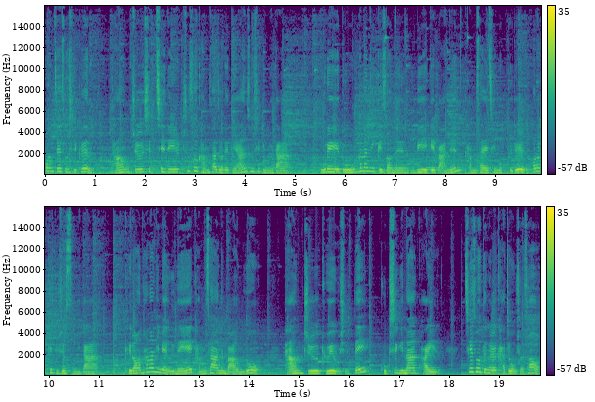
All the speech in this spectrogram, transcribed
번째 소식은 다음 주 17일 추수감사절에 대한 소식입니다. 올해에도 하나님께서는 우리에게 많은 감사의 제목들을 허락해 주셨습니다. 그런 하나님의 은혜에 감사하는 마음으로 다음 주 교회 오실 때 곡식이나 과일, 채소 등을 가져오셔서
